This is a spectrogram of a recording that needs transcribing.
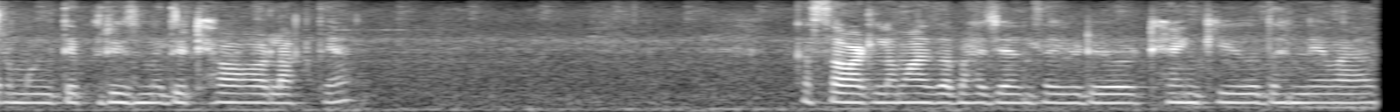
तर मग ते फ्रीजमध्ये ठेवावं लागत्या. कसा वाटला माझा भाज्यांचा व्हिडिओ? थँक्यू धन्यवाद.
